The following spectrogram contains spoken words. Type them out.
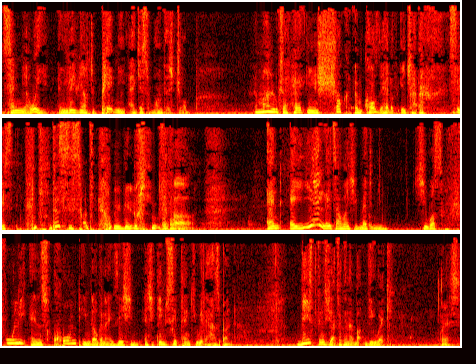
send me away. And you don't even have to pay me. I just want this job. The man looks at her in shock and calls the head of HR. Says, This is what we've been looking for. And a year later, when she met me, she was fully ensconced in the organization and she came to say thank you with her husband. These things you are talking about, they work. Yes.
